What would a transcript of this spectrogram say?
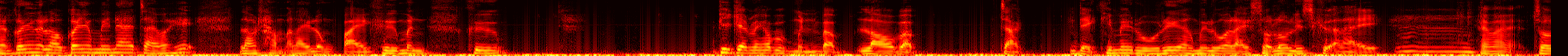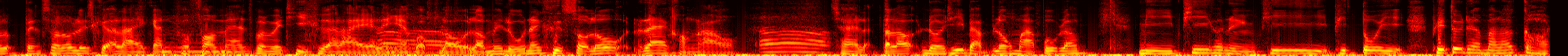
ยังก็ยังเราก็ยังไม่แน่ใจว่าเฮ้ยเราทำอะไรลงไปคือมันคือ พี่ get ไหมครับแบบเหมือนแบบเราแบบจาก เด็กที่ไม่รู้เรื่องไม่รู้อะไร soloist คืออะไรอืมใช่ไหมโซเป็น soloist คืออะไรการ performance บนเวทีคืออะไรอะไรเงี้ยแบบเราเราไม่รู้นั่นคือโซโล่แรกของเราเออใช่แล้วแต่เราโดยที่แบบลงมาปุ๊บแล้วมีพี่คนหนึ่งพี่พี่ตุ้ยพี่ตุ้ยเดินมาแล้วกอด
